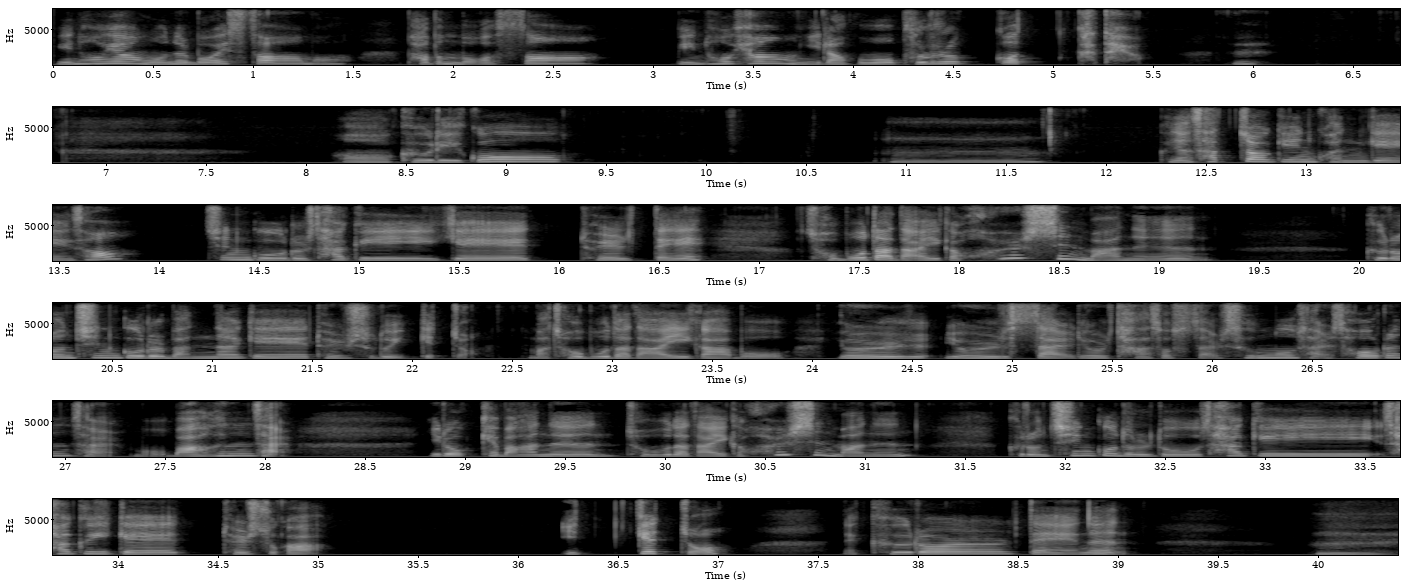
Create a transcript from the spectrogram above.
민호 형 오늘 뭐 했어? 뭐 밥은 먹었어? 민호 형이라고 부를 것 같아요. 음. 어, 그리고 음, 그냥 사적인 관계에서 친구를 사귀게 될 때 저보다 나이가 훨씬 많은 그런 친구를 만나게 될 수도 있겠죠. 막 저보다 나이가 뭐 열, 열살 열다섯 살 스무 살 서른 살뭐 마흔 살 이렇게 많은 저보다 나이가 훨씬 많은 그런 친구들도 사귀, 사귀게 될 수가 있겠죠. 네, 그럴 때에는, 음,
